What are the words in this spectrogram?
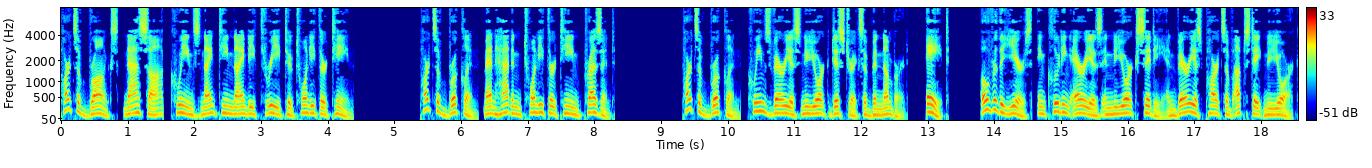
Parts of Bronx, Nassau, Queens 1993–2013 Parts of Brooklyn, Manhattan 2013–present Parts of Brooklyn, Queens Various New York districts have been numbered 8 over the years, including areas in New York City and various parts of upstate New York.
